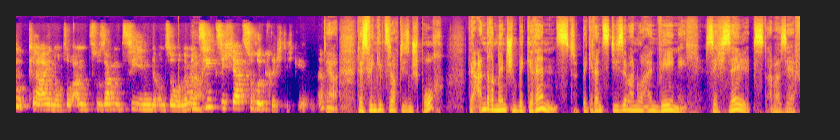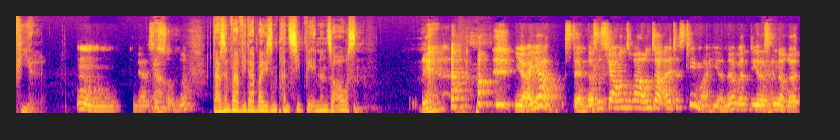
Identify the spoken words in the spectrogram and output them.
klein und so an, zusammenziehend und so. Ne? Man ja. zieht sich ja zurück, richtig gehen. Ne? Ja, deswegen gibt es ja auch diesen Spruch, wer andere Menschen begrenzt, begrenzt diese immer nur ein wenig, sich selbst aber sehr viel. Mm. Ja, das ist so. Ne? Da sind wir wieder bei diesem Prinzip wie innen so außen. Ja, ja, Stan, das ist ja unser, unser altes Thema hier, ne? wenn dir das Innere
